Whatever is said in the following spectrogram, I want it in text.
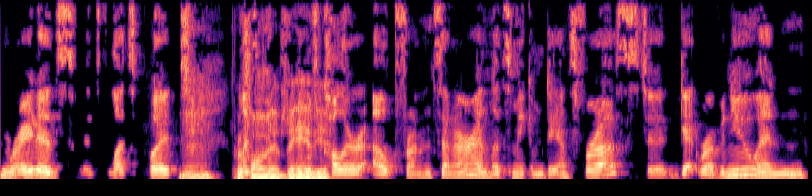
right? It's it's let's put mm, performative let's behavior. color out front and center and let's make them dance for us to get revenue and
